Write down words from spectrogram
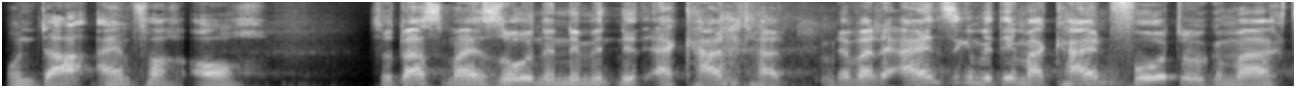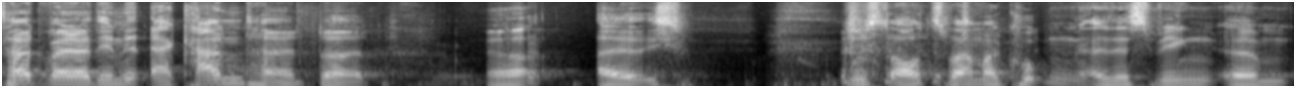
und da einfach auch Sodass mein Sohn ihn nicht, nicht erkannt hat. Der war der Einzige, mit dem er kein Foto gemacht hat, weil er den nicht erkannt hat dort. Ja, also ich musste auch zweimal gucken. Also deswegen, ähm,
